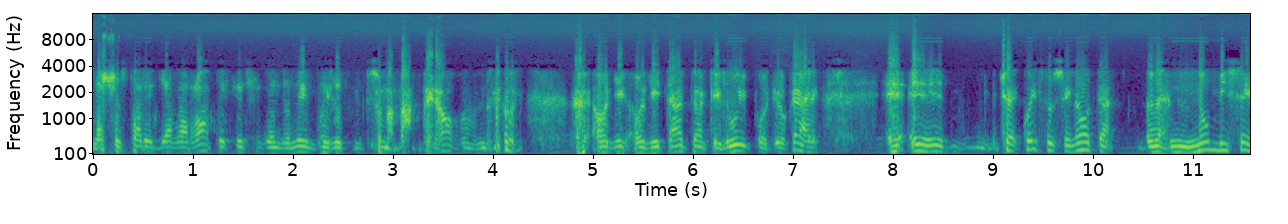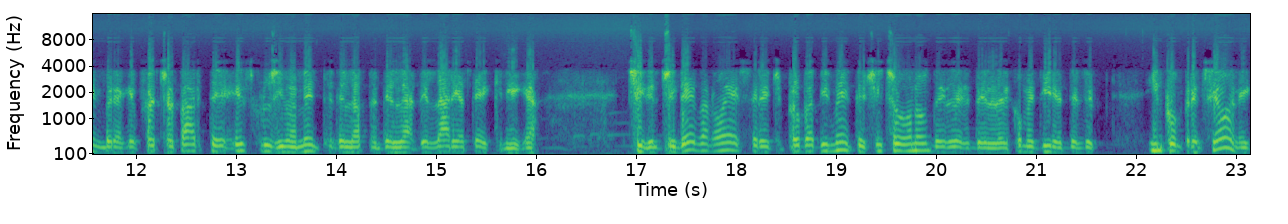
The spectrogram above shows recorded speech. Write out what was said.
lascio stare Diavarà perché secondo me lo, insomma ma però ogni, ogni, tanto anche lui può giocare. E, e, cioè questo si nota non mi sembra che faccia parte esclusivamente della, della, dell'area tecnica ci, ci devono essere, probabilmente ci sono delle, delle, dire, delle incomprensioni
